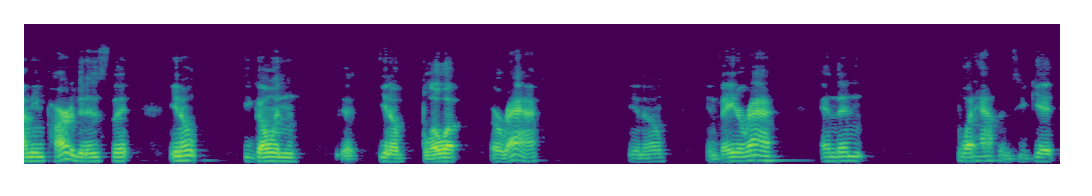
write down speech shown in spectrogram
i mean part of it is that you know you go and uh, you know, blow up Iraq, you know, invade Iraq, and then what happens? You get,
